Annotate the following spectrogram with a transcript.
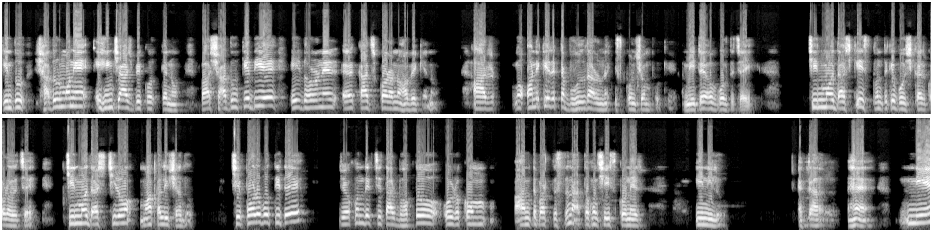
কিন্তু সাধুর মনে হিংসা আসবে কেন? বা সাধুকে দিয়ে এই ধরনের কাজ করানো হবে কেন? আর অনেকের একটা ভুল ধারণা ইস্কন সম্পর্কে। আমি এটাও বলতে চাই, চিন্ময় দাসকে ইস্কন থেকে বহিষ্কার করা হয়েছে। চিন্ময় দাস ছিল মা কালীর সাধক সে পরবর্তীতে যখন দেখছে তার ভক্ত ওই রকম আনতে পারতেছে না, তখন সে ইস্কনের ই নিল। একটা হ্যাঁ নিয়ে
